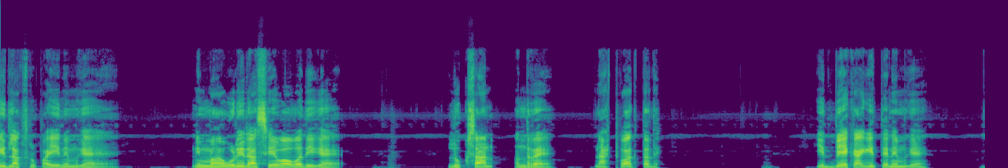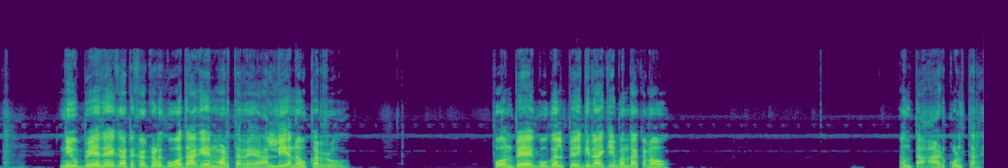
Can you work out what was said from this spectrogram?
ಐದು ಲಕ್ಷ ರೂಪಾಯಿ ನಿಮಗೆ ನಿಮ್ಮ ಉಳಿದ ಸೇವಾವಧಿಗೆ ಲುಕ್ಸಾನ್ ಅಂದರೆ ನಷ್ಟವಾಗ್ತದೆ. ಇದು ಬೇಕಾಗಿತ್ತೆ ನಿಮಗೆ? ನೀವು ಬೇರೆ ಘಟಕಗಳಿಗೆ ಹೋದಾಗ ಏನು ಮಾಡ್ತಾರೆ? ಅಲ್ಲಿಯ ನೌಕರರು ಫೋನ್ಪೇ ಗೂಗಲ್ ಪೇ, ಗಿರಾಕಿ ಬಂದಾಕ ನಾವು ಅಂತ ಹಾಡ್ಕೊಳ್ತಾರೆ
